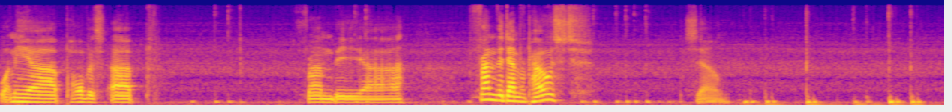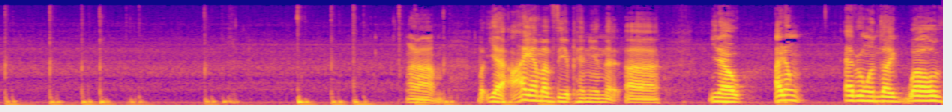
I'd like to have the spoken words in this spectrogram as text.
let me uh, pull this up from the uh, from the denver post so Um, but yeah, I am of the opinion that, uh, you know, I don't. Everyone's like, well,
